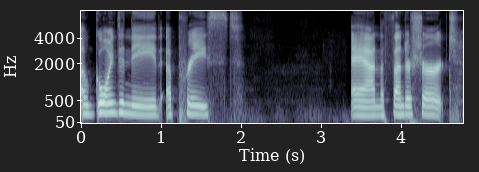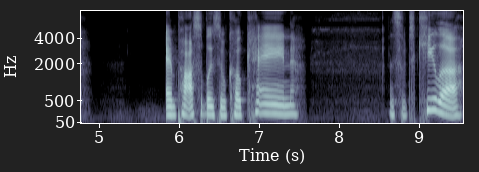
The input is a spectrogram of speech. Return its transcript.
I'm going to need a priest and a thunder shirt and possibly some cocaine and some tequila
